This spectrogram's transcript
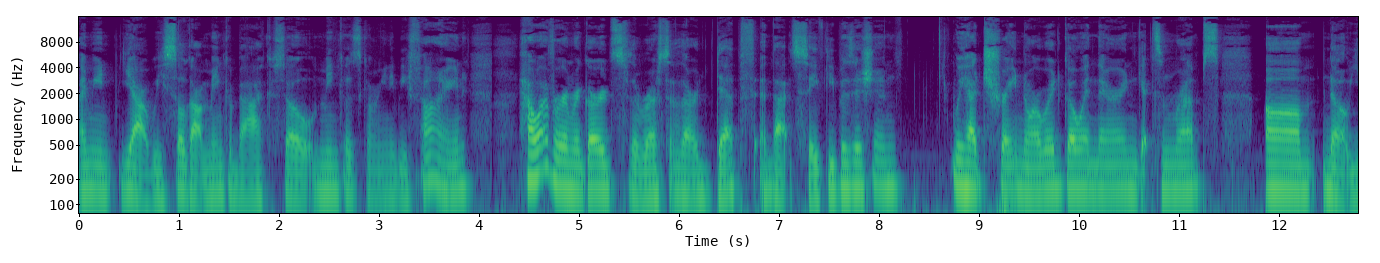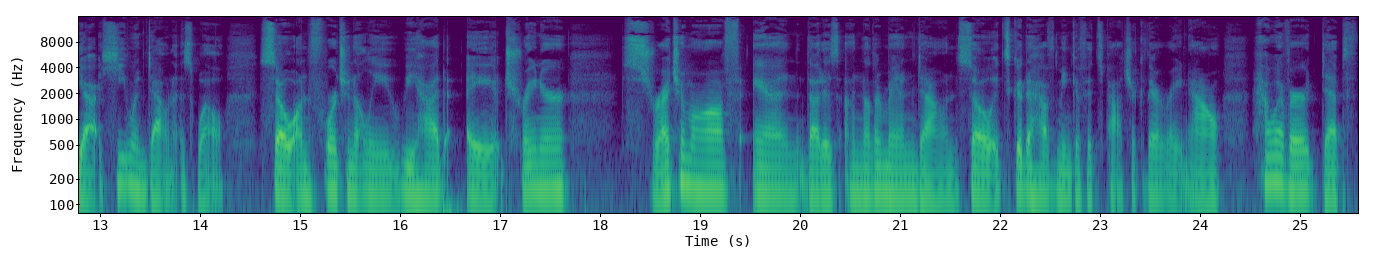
I mean, yeah, we still got Minkah back, so Minkah's going to be fine. However, in regards to the rest of our depth at that safety position, we had Tre Norwood go in there and get some reps. Um, no, yeah, he went down as well. So unfortunately, we had a trainer stretch him off, and that is another man down. So it's good to have Minkah Fitzpatrick there right now. However, depth,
